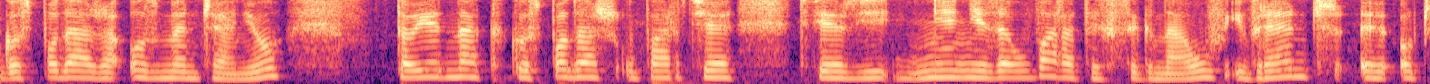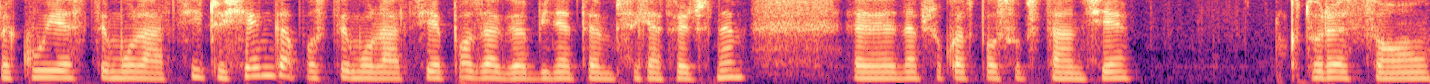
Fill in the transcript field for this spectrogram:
gospodarza o zmęczeniu, to jednak gospodarz uparcie twierdzi, nie, nie zauważa tych sygnałów i wręcz y, oczekuje stymulacji, czy sięga po stymulację poza gabinetem psychiatrycznym, y, na przykład po substancje które są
